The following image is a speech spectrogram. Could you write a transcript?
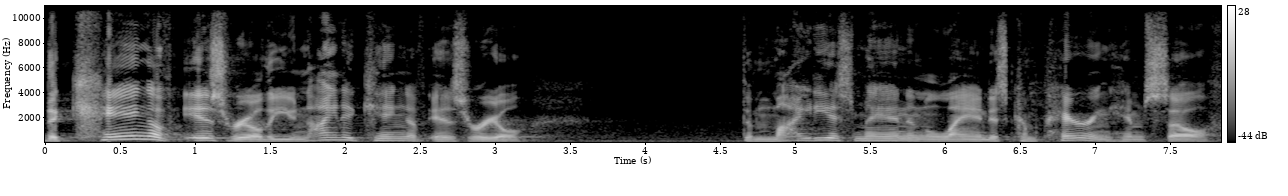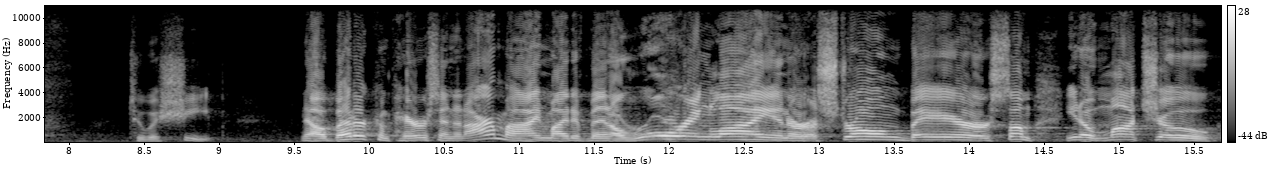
the king of Israel, the united king of Israel, the mightiest man in the land, is comparing himself to a sheep. Now, a better comparison in our mind might have been a roaring lion or a strong bear or some, you know, macho,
